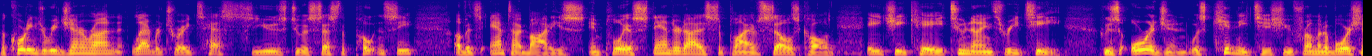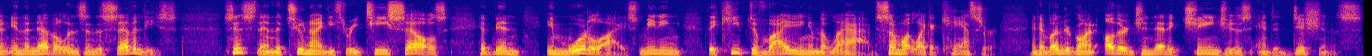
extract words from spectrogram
According to Regeneron, laboratory tests used to assess the potency of its antibodies employ a standardized supply of cells called HEK293T, whose origin was kidney tissue from an abortion in the Netherlands in the 70s. Since then, the 293 T cells have been immortalized, meaning they keep dividing in the lab, somewhat like a cancer, and have undergone other genetic changes and additions.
